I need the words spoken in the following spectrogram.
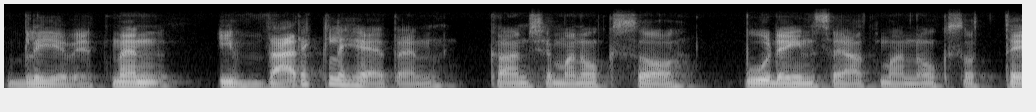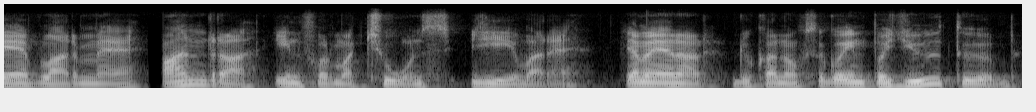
blivit, men i verkligheten kanske man också borde inse att man också tävlar med andra informationsgivare. Jag menar, du kan också gå in på Youtube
